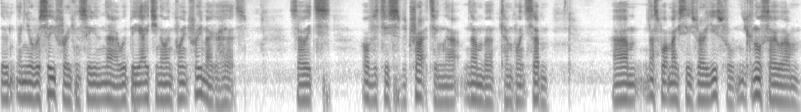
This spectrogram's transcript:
then your receive frequency now would be 89.3 megahertz. So it's obviously subtracting that number 10.7. Um, that's what makes these very useful. You can also um,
